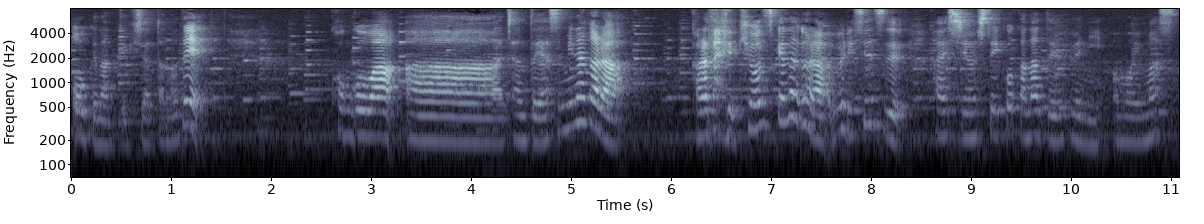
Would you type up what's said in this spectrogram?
多くなってきちゃったので今後はあちゃんと休みながら体に気をつけながら無理せず配信をしていこうかなというふうに思います。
